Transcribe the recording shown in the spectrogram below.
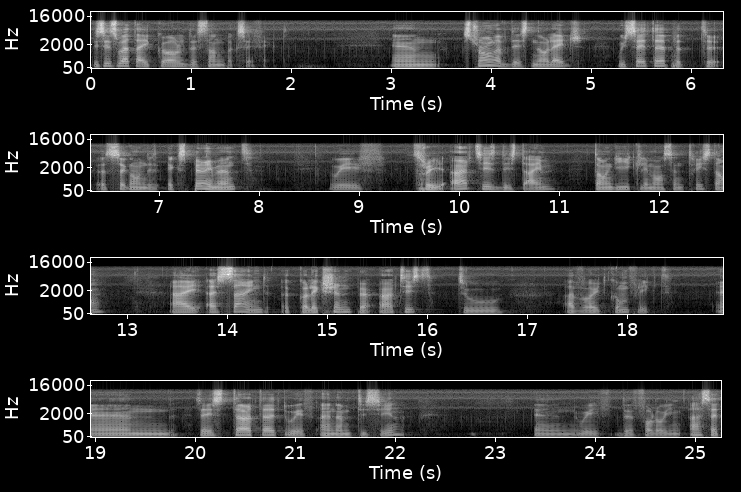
This is what I call the sandbox effect. And strong of this knowledge, we set up a, a second experiment with three artists this time, Tanguy, Clémence and Tristan. I assigned a collection per artist to avoid conflict and they started with an empty scene and with the following asset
